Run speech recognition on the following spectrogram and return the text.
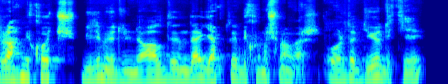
Rahmi Koç Bilim Ödülünü aldığında yaptığı bir konuşma var. Orada diyordu ki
